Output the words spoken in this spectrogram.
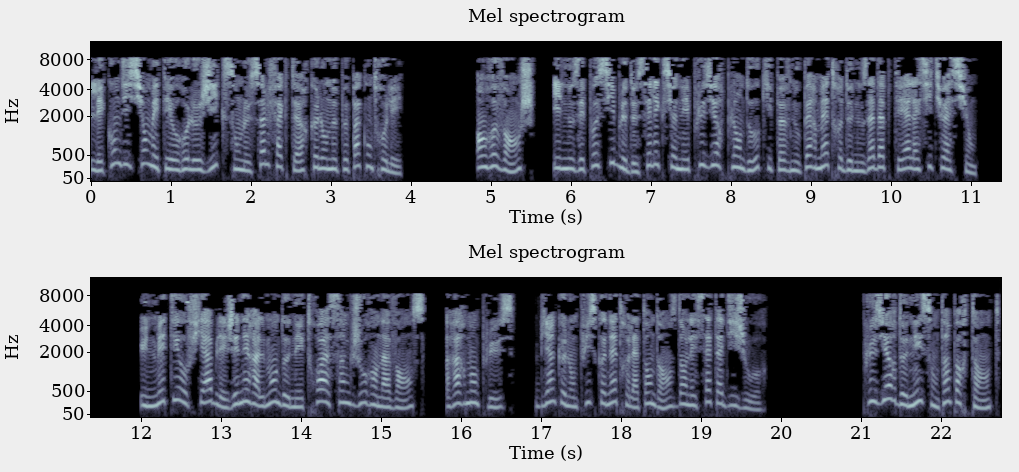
Les conditions météorologiques sont le seul facteur que l'on ne peut pas contrôler. En revanche, il nous est possible de sélectionner plusieurs plans d'eau qui peuvent nous permettre de nous adapter à la situation. Une météo fiable est généralement donnée 3 à 5 jours en avance, rarement plus, bien que l'on puisse connaître la tendance dans les 7 à 10 jours. Plusieurs données sont importantes,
